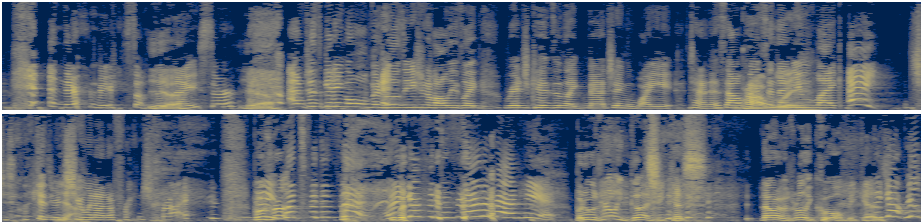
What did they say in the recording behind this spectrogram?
and there maybe something Yeah. nicer. Yeah. I'm just getting a whole visualization of all these like rich kids in like matching white tennis outfits, and then Probably. you like, hey, because you're Yeah. chewing on a French fry. hey, really- what's for dessert? What do you got for dessert around here? But it was really good because no, it was really cool because They got real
